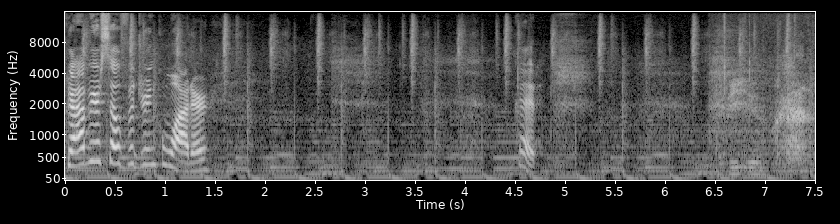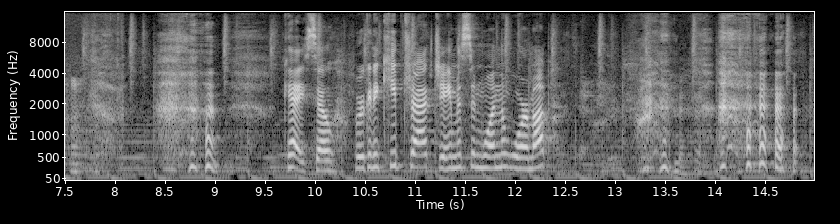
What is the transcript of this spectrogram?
Grab yourself a drink of water. Good. Beat you. Okay, so we're gonna keep track. Jameson won the warm up.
